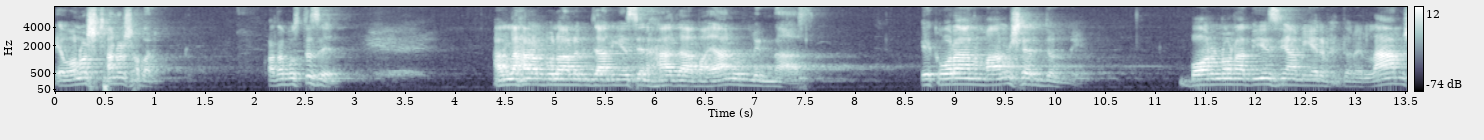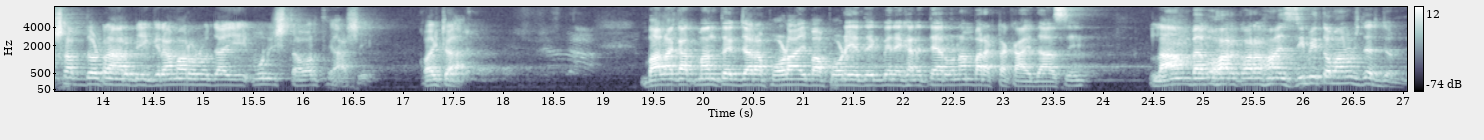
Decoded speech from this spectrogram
এ অনুষ্ঠানও সবার কথা বুঝতেছেন? আল্লাহ রাব্বুল আলম জানিয়েছেন, হাদা বায়ানুল্লিন নাস এ কোরআন মানুষের জন্যে। বর্ণনা দিয়েছি আমি এর ভেতরে। লাম শব্দটা আরবি, গ্রামার অনুযায়ী উনিশটা অর্থে আসে। কয়টা? বালাকাত মান্তেক যারা পড়ায় বা পড়ে, দেখবেন এখানে তেরো নাম্বার একটা কায়দা আছে। লাম ব্যবহার করা হয় জীবিত মানুষদের জন্য।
